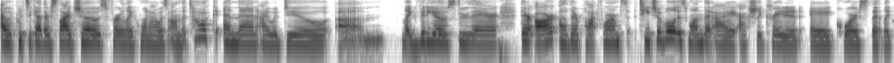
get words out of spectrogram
I would put together slideshows for like when I was on the talk, and then I would do um, like videos through there. There are other platforms. Teachable is one that I actually created a course that like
